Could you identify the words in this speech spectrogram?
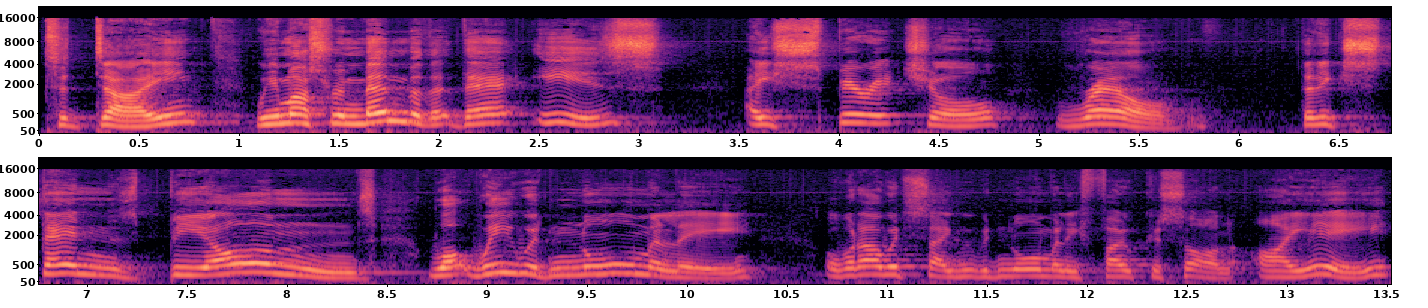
today, we must remember that there is a spiritual realm that extends beyond what we would normally, or what I would say we would normally focus on, i.e.,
